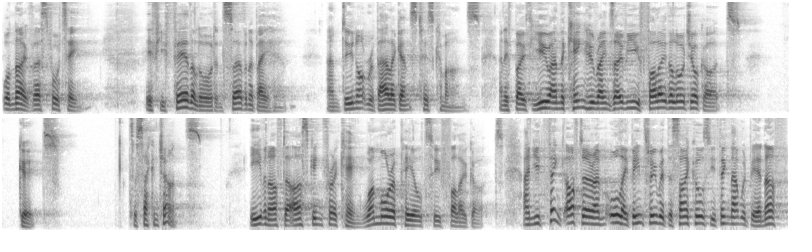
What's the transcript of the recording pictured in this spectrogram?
Well, no. Verse 14. If you fear the Lord and serve and obey him, and do not rebel against his commands, and if both you and the king who reigns over you follow the Lord your God, good. It's a second chance. Even after asking for a king, one more appeal to follow God. And you'd think after um, all they've been through with the cycles, you'd think that would be enough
